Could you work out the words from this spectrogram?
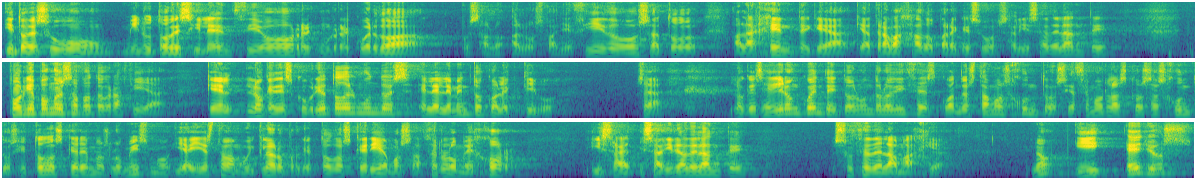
y entonces hubo un minuto de silencio, un recuerdo a, pues a, los fallecidos, a, todo, a la gente que ha, trabajado para que eso saliese adelante. ¿Por qué pongo esa fotografía? Que lo que descubrió todo el mundo es el elemento colectivo. O sea, lo que se dieron cuenta, y todo el mundo lo dice, es cuando estamos juntos y hacemos las cosas juntos y todos queremos lo mismo, y ahí estaba muy claro, porque todos queríamos hacerlo mejor y, salir adelante, sucede la magia. ¿no? Y ellos,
